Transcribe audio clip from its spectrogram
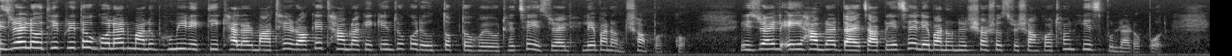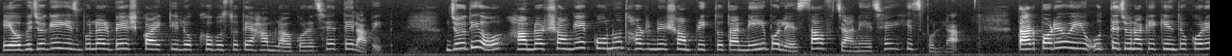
ইসরায়েল অধিকৃত গোলান মালভূমির একটি খেলার মাঠে রকেট হামলাকে কেন্দ্র করে উত্তপ্ত হয়ে উঠেছে ইসরায়েল লেবানন সম্পর্ক। ইসরায়েল এই হামলার দায় চাপিয়েছে লেবাননের সশস্ত্র সংগঠন হিজবুল্লার ওপর। এই অভিযোগে হিজবুল্লার বেশ কয়েকটি লক্ষ্যবস্তুতে হামলাও করেছে তেল আবিব। যদিও হামলার সঙ্গে কোনো ধরনের সম্পৃক্ততা নেই বলে সাফ জানিয়েছে হিজবুল্লাহ। তারপরেও এই উত্তেজনাকে কেন্দ্র করে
